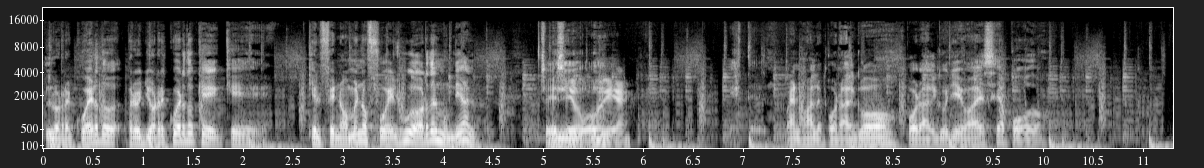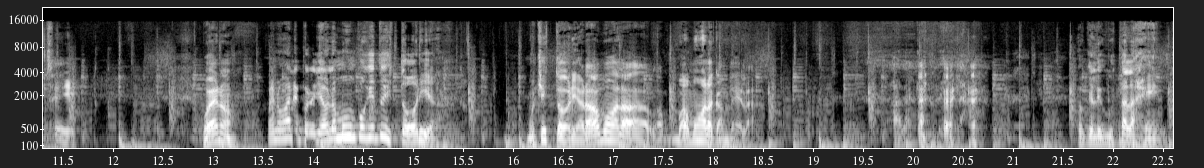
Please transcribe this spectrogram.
lo recuerdo, pero yo recuerdo que, el fenómeno fue el jugador del mundial. Sí, sí, muy bien. Este, bueno, vale, por algo, por algo lleva ese apodo. Sí. Bueno. Bueno, vale, pero ya hablamos un poquito de historia. Mucha historia. Ahora vamos a la, vamos a la candela. A la candela. Lo que le gusta a la gente.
